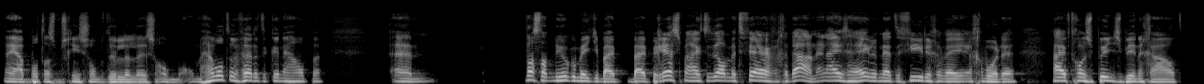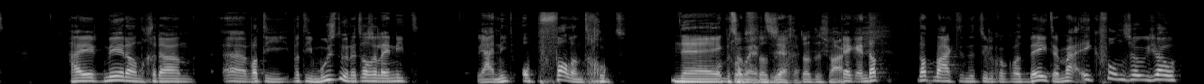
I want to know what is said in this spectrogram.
nou ja, Bottas misschien soms de is om, om Hamilton verder te kunnen helpen. Ehm, was dat nu ook een beetje bij, bij Perez, maar hij heeft het wel met verven gedaan. En hij is een hele nette vierde gewe- geworden. Hij heeft gewoon zijn puntjes binnengehaald. Hij heeft meer dan gedaan eh, wat, hij, wat hij moest doen. Het was alleen niet, ja, niet opvallend goed. Nee, Om het zo maar even dat, te zeggen. Dat is waar. Kijk, en dat, dat maakt het natuurlijk ook wat beter. Maar ik vond sowieso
